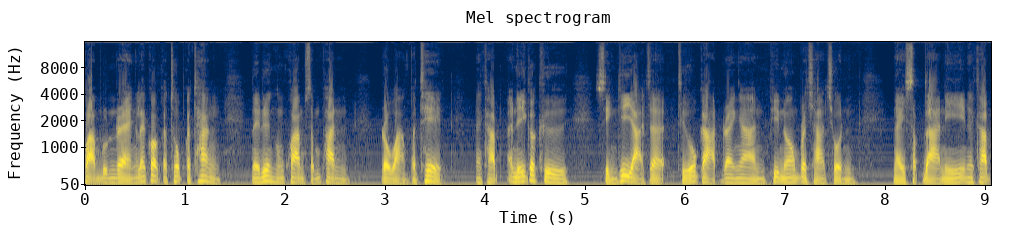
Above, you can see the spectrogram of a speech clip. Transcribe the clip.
ความรุนแรง และก็กระทบกระทั่งในเรื่องของความสัมพันธ์ระหว่างประเทศ นะครับ อันนี้ก็คือสิ่งที่อยากจะถือโอกาสรายงานพี่น้องประชาชนในสัปดาห์นี้นะครับ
